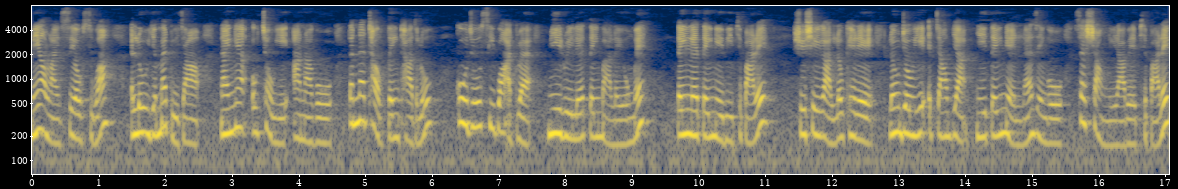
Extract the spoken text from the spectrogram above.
မင်းအောင်လိုင်စစ်အုပ်စုဟာအလိုရမက်တွေကြောင့်နိုင်ငံအုပ်ချုပ်ရေးအာဏာကိုတနက်ထောက်သိမ်းထားသလိုကိုကျိုးစည်းပွားအတွက်မြေတွေလည်းသိမ်းပါလေအောင်မယ်။သိမ်းလဲသိမ်းနေပြီဖြစ်ပါတယ်။ ရှေးရှေးကလှုပ်ခဲ့တဲ့လုံခြုံရေးအကြောင်းပြမြေသိမ်းတဲ့လမ်းစဉ်ကိုဆက်ရှောင်နေတာပဲဖြစ်ပါတယ်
